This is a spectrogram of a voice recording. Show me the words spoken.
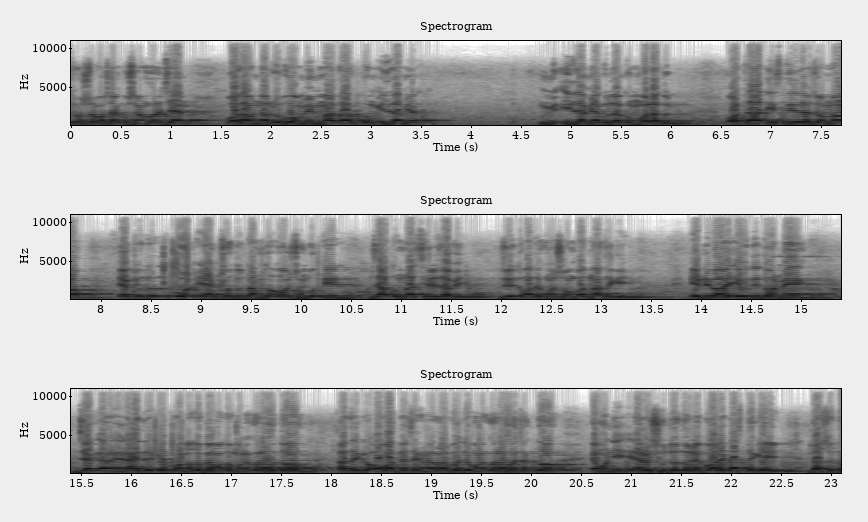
স্পষ্ট ভাষায় ঘোষণা করেছেন ওয়ালাউন্না রুবু মিম্মা তাকুম ইল্লাম ইল্লাম ইয়াকুল্লাকুম ওয়ালাদুন। অর্থাৎ স্ত্রীদের জন্য এক ও এক চতুর্থাংশ ওই সম্পত্তির যা তোমরা ছেড়ে যাবে, যদি তোমাদের কোনো সম্পদ না থাকে। এমনিভাবে ইহুদি ধর্মে যেখানে নারীদেরকে পণ্যদ্রব্যের মতো মনে করা হতো, তাদেরকে অবাধ বেচাকেনা বৈধ মনে করা হয়ে থাকতো, এমনই এর সূত্র ধরে বরের কাছ থেকে দাসত্ব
